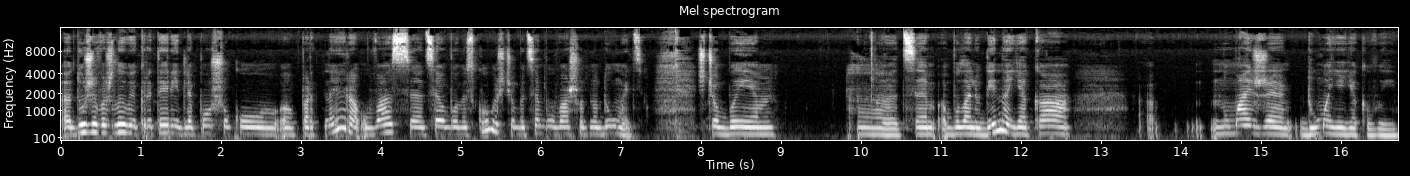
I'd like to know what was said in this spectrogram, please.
е, дуже важливий критерій для пошуку е, партнера. У вас е, це обов'язково, щоб це був ваш однодумець, щоб це була людина, яка ну, майже думає, як ви.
